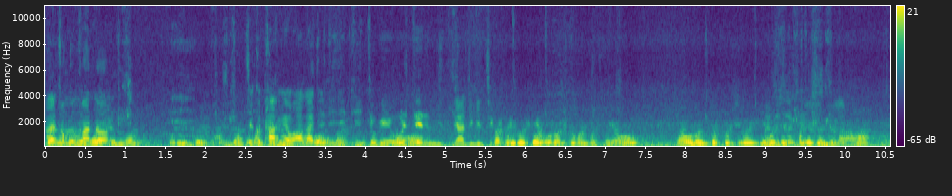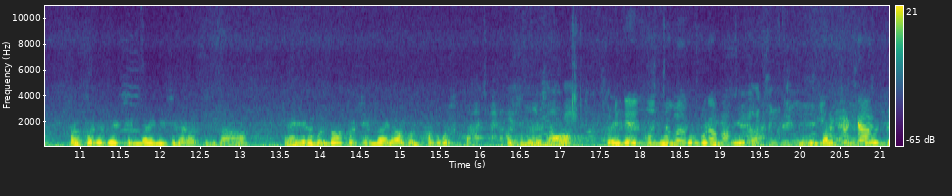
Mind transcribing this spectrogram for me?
아, 조금만 더. 우리 그 장자들 찍고 다음에 와가지고 이 뒤쪽에 올 때는 나중에 자, 찍어. 그리고 이제 오른쪽을 보세요. 자, 오른쪽 보시면 이곳에 해주세요. 선여도입니다. 자, 선여도의 짚라인이 지나갔습니다. 네, 여러분도 저 짚라인을 한번 타보고 싶다 하시면은요. 저희들이 탄 영수증들이 있으니까 하면 3천원씩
